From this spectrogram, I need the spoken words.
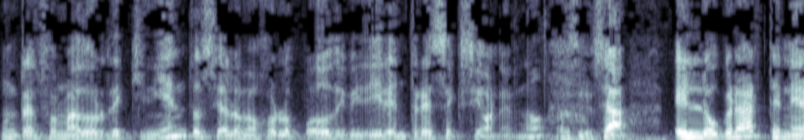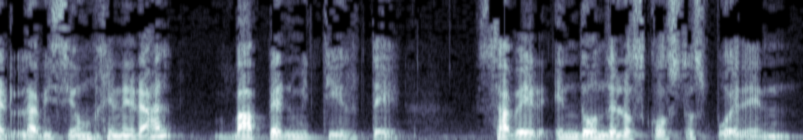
un transformador de 500 si a lo mejor lo puedo dividir en tres secciones, ¿no? Así es. O sea, el lograr tener la visión general va a permitirte saber en dónde los costos pueden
